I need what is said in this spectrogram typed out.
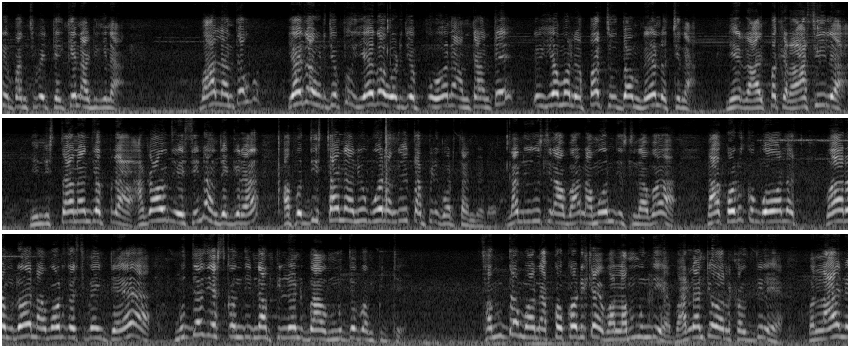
నేను పంచిపెట్టేకి అని అడిగిన. వాళ్ళంతా ఏదో ఒకటి చెప్పు ఏదో ఒకటి చెప్పు అని అంట అంటే ఏమో లేప చూద్దాం లేని వచ్చిన. నేను రాయిపకి రాసిలే. నేను ఇస్తానని చెప్పిన అగావు చేసి నా దగ్గర ఆ పొద్దు ఇస్తానని ఊరందరూ తప్పిడి కొడతాడు నన్ను చూసినావా? నా మోని చూసినావా? నా కొడుకు పోవాల వారంలో నా మోడు చచ్చిపోయింటే ముద్ద చేసుకొని తిన్నాం పిల్లని బా ముద్ద పంపించే. సొంతం వాళ్ళ అక్క కొడుకే వాళ్ళ అమ్మ ఉంది. వాళ్ళంటే వాళ్ళకి వద్దులే. వాళ్ళ నాయన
